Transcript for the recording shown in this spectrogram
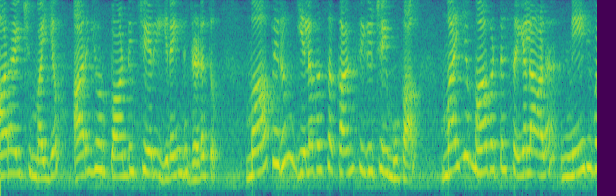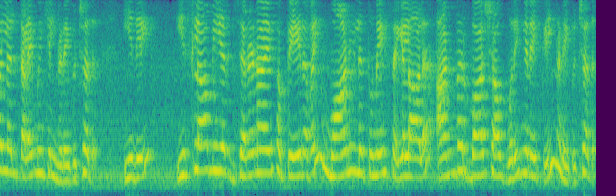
ஆராய்ச்சி மையம் அரியூர் பாண்டிச்சேரி இணைந்து நடத்தும் மாபெரும் இலவச கண் சிகிச்சை முகாம் மைய மாவட்ட செயலாளர் நீதிவள்ளல் தலைமையில் நடைபெற்றது. இதில் இஸ்லாமியர் ஜனநாயக பேரவை மாநில துணை செயலாளர் அன்வர் பாஷா ஒருங்கிணைப்பில் நடைபெற்றது.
